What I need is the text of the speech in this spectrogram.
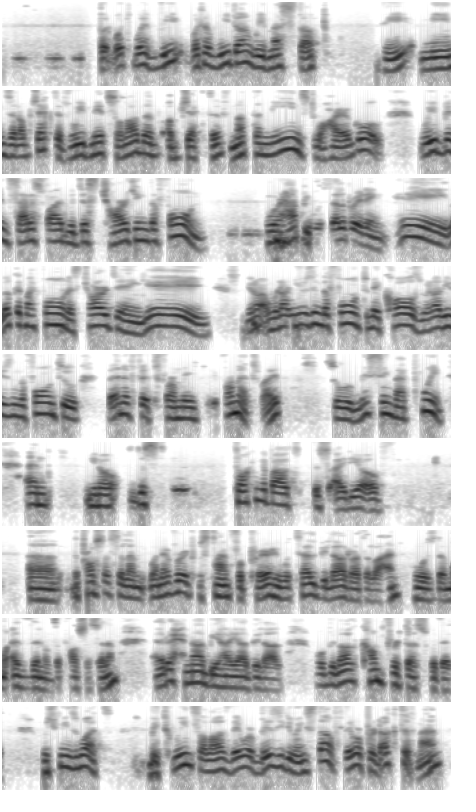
But what, what, we, what have we done? We've messed up the means and objectives. We've made salah the objective, not the means to a higher goal. We've been satisfied with just charging the phone we're happy we're celebrating hey look at my phone it's charging yay you know we're not using the phone to make calls we're not using the phone to benefit from it from it right so we're missing that point. point and you know just talking about this idea of uh, the Prophet ﷺ, whenever it was time for prayer, he would tell Bilal an, who was the mu'adhin of the Prophet Arihna biha ya Bilal. Oh Bilal, comfort us with it. Which means what? Between salahs, they were busy doing stuff. They were productive, man.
